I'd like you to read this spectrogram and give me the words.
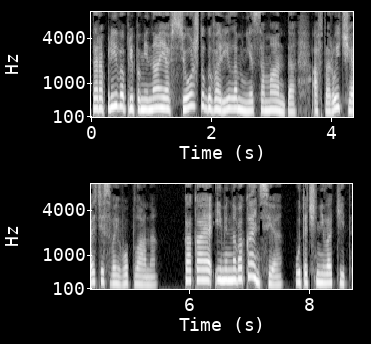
торопливо припоминая все, что говорила мне Саманта о второй части своего плана. «Какая именно вакансия?» — уточнила Кит.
